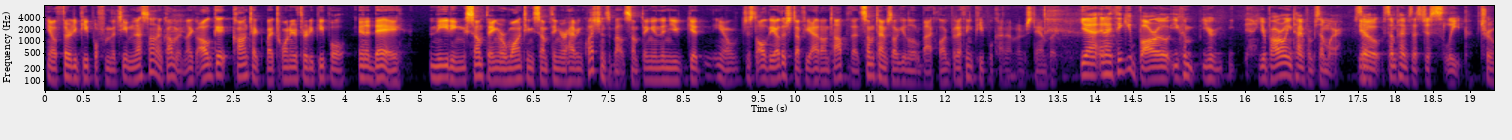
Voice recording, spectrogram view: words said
you know 30 people from the team and that's not uncommon like i'll get contacted by 20 or 30 people in a day needing something or wanting something or having questions about something and then you get you know just all the other stuff you add on top of that sometimes i'll get a little backlog but i think people kind of understand but Yeah, and I think you borrow you can you're you're borrowing time from somewhere. So sometimes that's just sleep. True.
